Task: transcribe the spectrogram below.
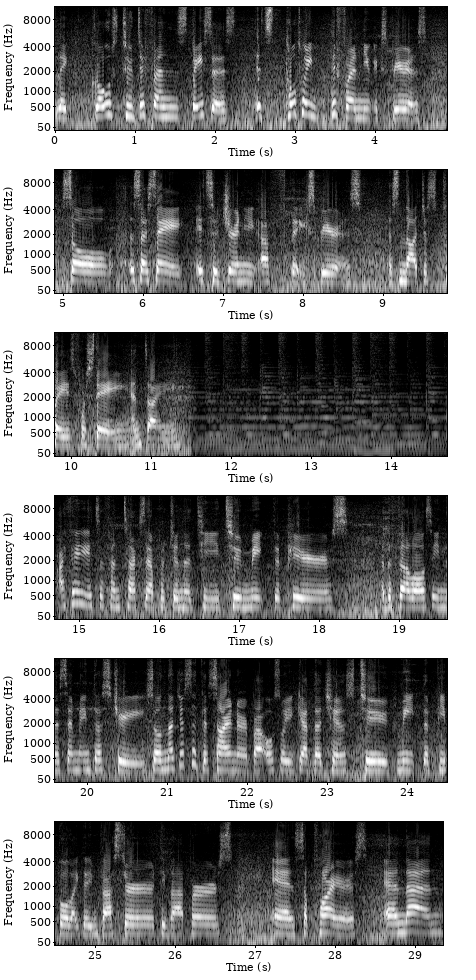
like goes to different spaces. It's totally different new experience. So as I say, it's a journey of the experience. It's not just place for staying and dining. I think it's a fantastic opportunity to meet the peers, uh, the fellows in the same industry. So not just a designer, but also you get the chance to meet the people like the investor, developers, and suppliers, and then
